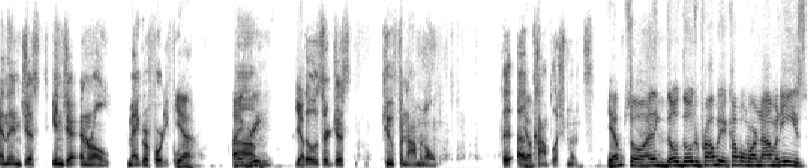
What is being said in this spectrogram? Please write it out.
and then just in general, Magra forty four. Yeah, I agree. Um, Yep. Those are just two phenomenal uh, Yep. accomplishments. Yep. So I think those, those are probably a couple of our nominees.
